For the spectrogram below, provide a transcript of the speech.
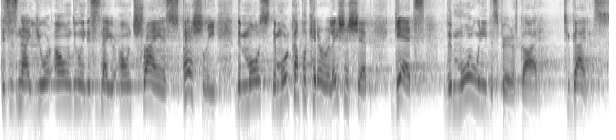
This is not your own doing. This is not your own trying. Especially the most, the more complicated a relationship gets, the more we need the Spirit of God to guide us,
